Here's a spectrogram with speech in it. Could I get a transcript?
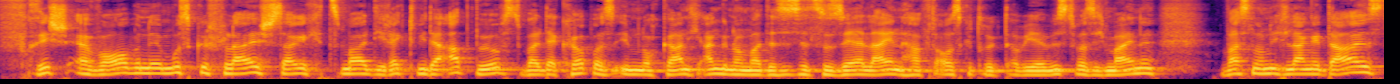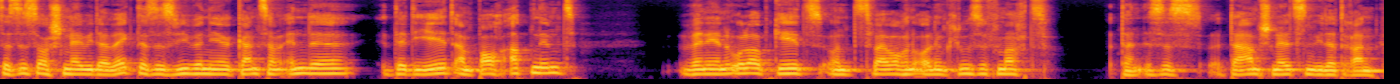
frisch erworbene Muskelfleisch, sage ich jetzt mal, direkt wieder abwirfst, weil der Körper es eben noch gar nicht angenommen hat. Das ist jetzt so sehr laienhaft ausgedrückt, aber ihr wisst, was ich meine. Was noch nicht lange da ist, das ist auch schnell wieder weg. Das ist wie wenn ihr ganz am Ende der Diät am Bauch abnimmt wenn ihr in Urlaub geht und zwei Wochen All-Inclusive macht, dann ist es da am schnellsten wieder dran.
